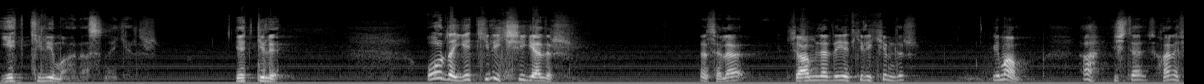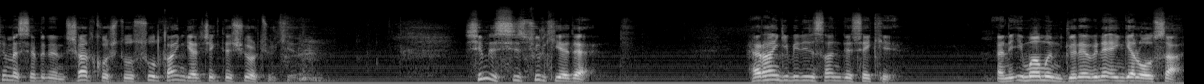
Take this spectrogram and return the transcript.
yetkili manasına gelir. Yetkili. Orada yetkili kişi gelir. Mesela camilerde yetkili kimdir? İmam. Hah işte Hanefi mezhebinin şart koştuğu sultan gerçekleşiyor Türkiye'de. Şimdi siz Türkiye'de herhangi bir insan dese ki yani imamın görevine engel olsa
